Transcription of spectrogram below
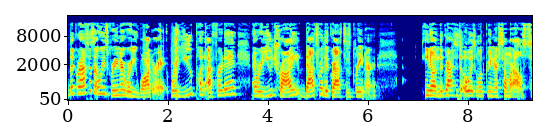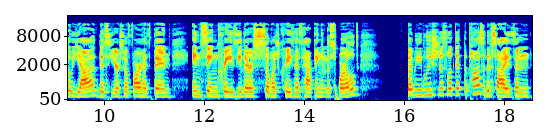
The grass is always greener where you water it. Where you put effort in and where you try, that's where the grass is greener you know, and the grass is always going to look greener somewhere else. So, yeah, this year so far has been insane, crazy. There's so much craziness happening in this world. But maybe we should just look at the positive sides and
